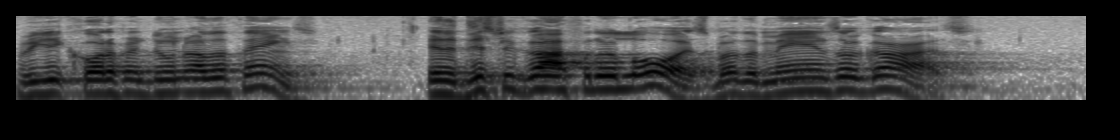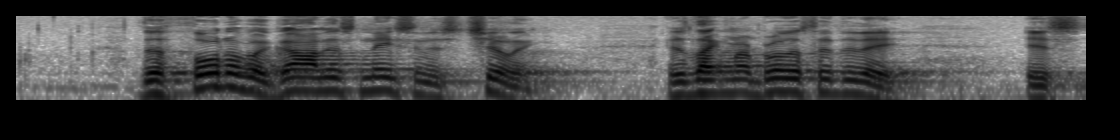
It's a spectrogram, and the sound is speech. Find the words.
We get caught up in doing other things. It's a disregard for the laws, whether man's or God's. The thought of a godless nation is chilling. It's like my brother said today. It's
